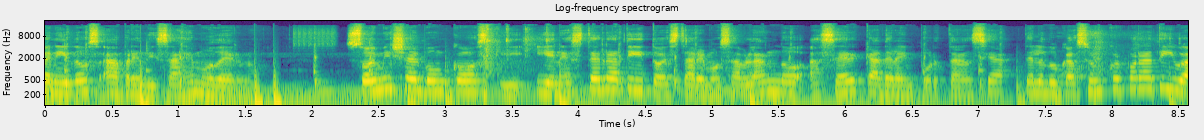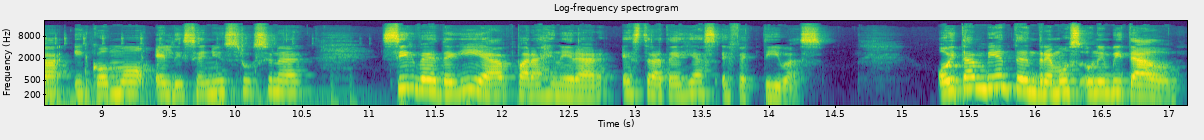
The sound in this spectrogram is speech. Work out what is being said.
bienvenidos a Aprendizaje Moderno. Soy Michelle Bonkowski y en este ratito estaremos hablando acerca de la importancia de la educación corporativa y cómo el diseño instruccional sirve de guía para generar estrategias efectivas. Hoy también tendremos un invitado,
